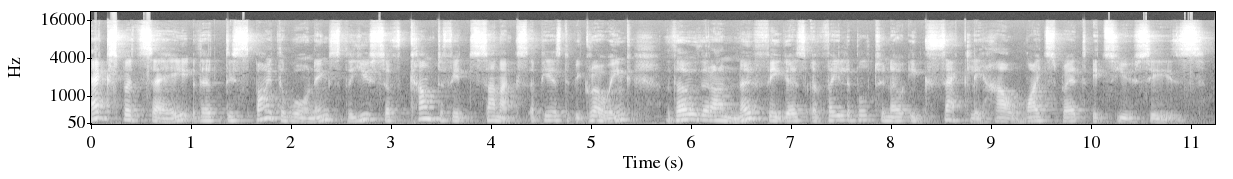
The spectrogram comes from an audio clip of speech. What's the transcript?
Experts say that despite the warnings, the use of counterfeit Sanax appears to be growing, though there are no figures available to know exactly how widespread its use is.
